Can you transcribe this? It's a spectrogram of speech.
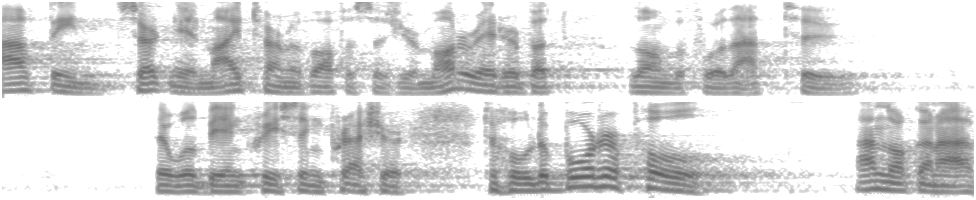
Have been, certainly in my term of office as your moderator, but long before that too. There will be increasing pressure to hold a border poll. I'm not going to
